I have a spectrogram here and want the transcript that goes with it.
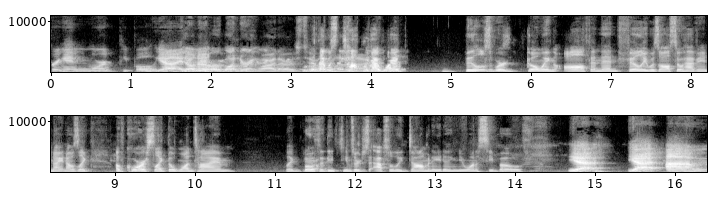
bring in more people. Yeah, I yeah, don't know. We were wondering why there was because that was tough. Like I wanted Bills were going off, and then Philly was also having a night, and I was like, of course, like the one time Like both Yeah. of these teams are just absolutely dominating, and you want to see both. Yeah, yeah. Um,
